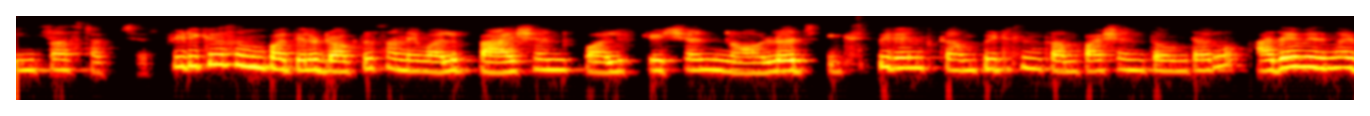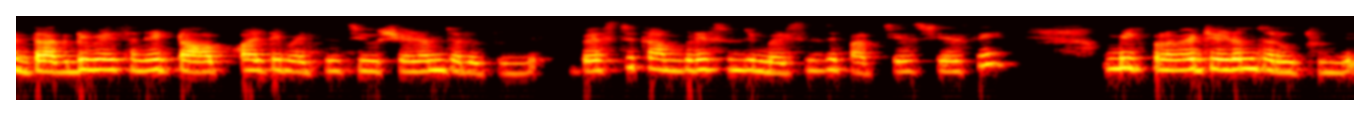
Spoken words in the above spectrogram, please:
ఇన్‌ఫ్రాస్ట్రక్చర్. ఫిడికల్ హోమియోపతిలో డాక్టర్స్ అనే వాళ్ళు passion, qualification, knowledge, experience, competition, కంపాషన్‌తో ఉంటారు. అదే విధంగా డ్రగ్ డివైస్ అనే టాప్ క్వాలిటీ మెడిసిన్స్ యూజ్ చేయడం జరుగుతుంది. బెస్ట్ కంపెనీస్ నుంచి మెడిసిన్స్ని పర్చేస్ చేసి మీకు ప్రొవైడ్ చేయడం జరుగుతుంది.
